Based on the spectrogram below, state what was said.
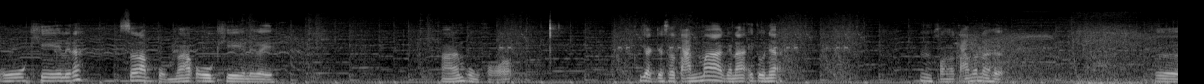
โอเคเลยนะสำหรับผมนะครับโอเคเลยอ่านั้นผมขอ อยากจะสตันมากนะไอตัวเนี้ยขอสตันมันหน่อยเถอะ เออ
